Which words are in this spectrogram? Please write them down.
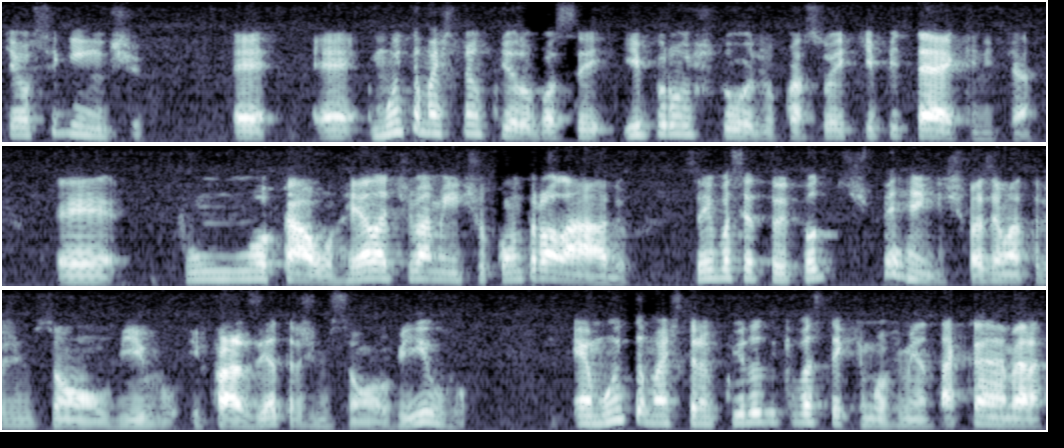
que é o seguinte: é, é muito mais tranquilo você ir para um estúdio com a sua equipe técnica, é, um local relativamente controlado, sem você ter todos os perrengues, fazer uma transmissão ao vivo e fazer a transmissão ao vivo, é muito mais tranquilo do que você ter que movimentar a câmera,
